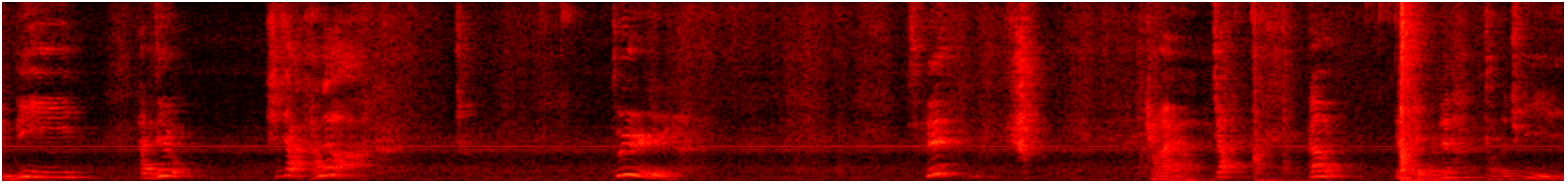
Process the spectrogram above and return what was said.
준비. 다리 들고. 시작. 하나. 둘. 셋. 좋아요. 자, 다음. 이렇게 물에다 덜어주기.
